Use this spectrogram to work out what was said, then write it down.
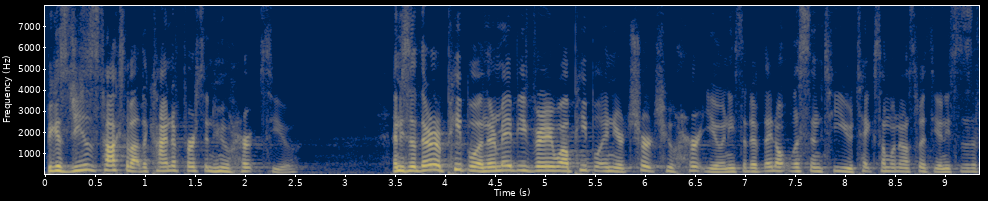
Because Jesus talks about the kind of person who hurts you, and he said, There are people, and there may be very well people in your church who hurt you. And he said, If they don't listen to you, take someone else with you. And he says, If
